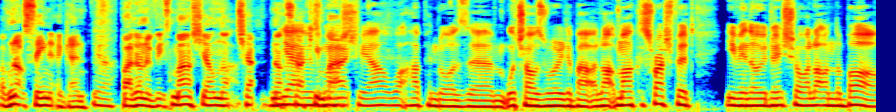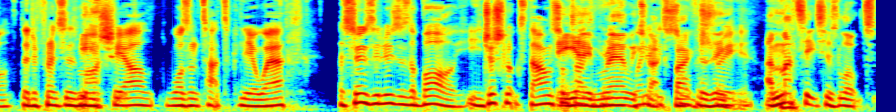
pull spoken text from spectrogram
I've not seen it again, Yeah. but I don't know if it's Martial not cha- not yeah, it was tracking back. Martial. What happened was, um, which I was worried about a lot. Marcus Rashford, even though he didn't show a lot on the ball, the difference is Martial wasn't tactically aware. As soon as he loses the ball, he just looks down. Sometimes yeah, rarely tracks It's so back, does he? And Matic has looked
